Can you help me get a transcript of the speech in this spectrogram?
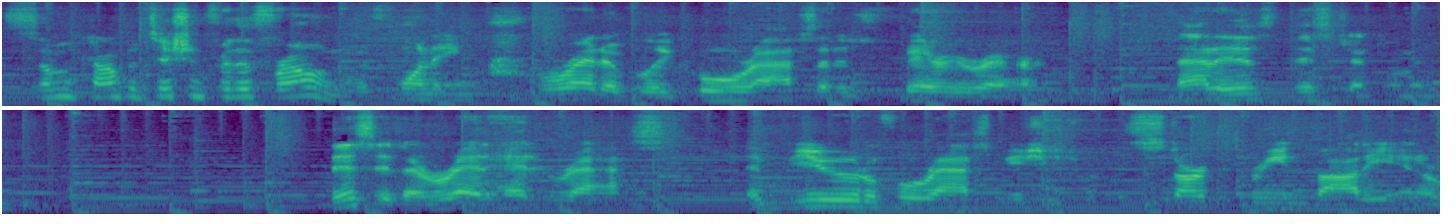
some competition for the throne with one incredibly cool wrasse that is very rare. That is this gentleman. This is a red-headed wrasse, a beautiful wrasse species with a stark green body and a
